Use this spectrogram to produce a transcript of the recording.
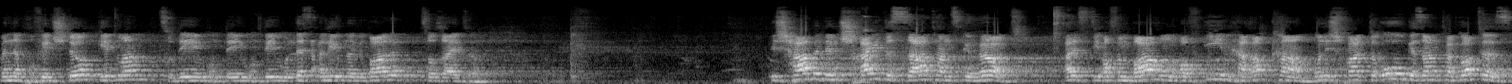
wenn der Prophet stirbt, geht man zu dem und dem und dem und lässt Ali ibn Abi Talib zur Seite. Ich habe den Schrei des Satans gehört, als die Offenbarung auf ihn herabkam und ich fragte, O Gesandter Gottes,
